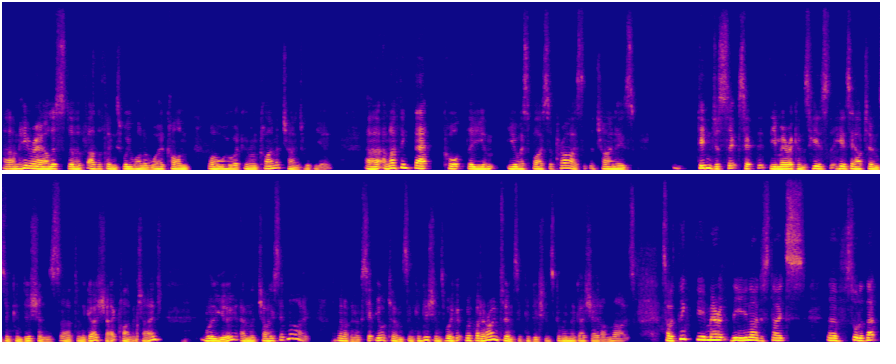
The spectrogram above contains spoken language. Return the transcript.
Um, here are our list of other things we want to work on while we're working on climate change with you. Uh, and I think that caught the um, US by surprise that the Chinese didn't just accept that the Americans, here's, here's our terms and conditions uh, to negotiate climate change, will you? And the Chinese said, no, we're not going to accept your terms and conditions. We've got, our own terms and conditions. Can we negotiate on those? So I think the Ameri- the United States, they've sort of that,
